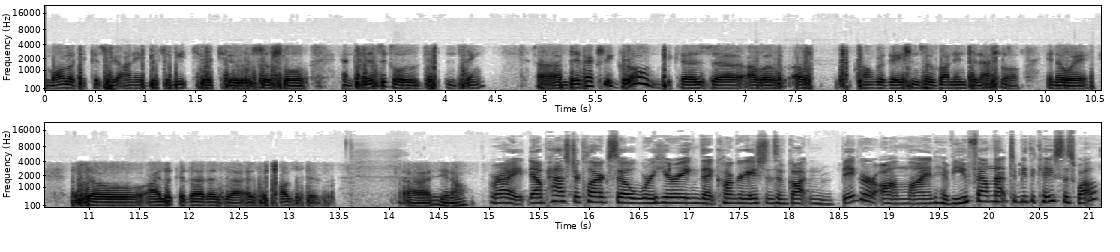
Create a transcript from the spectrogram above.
smaller because we're unable to meet due to social and physical distancing, um, they've actually grown because uh, our, our congregations have gone international in a way. So I look at that as a, as a positive uh, you know. Right. Now, Pastor Clark, so we're hearing that congregations have gotten bigger online. Have you found that to be the case as well?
